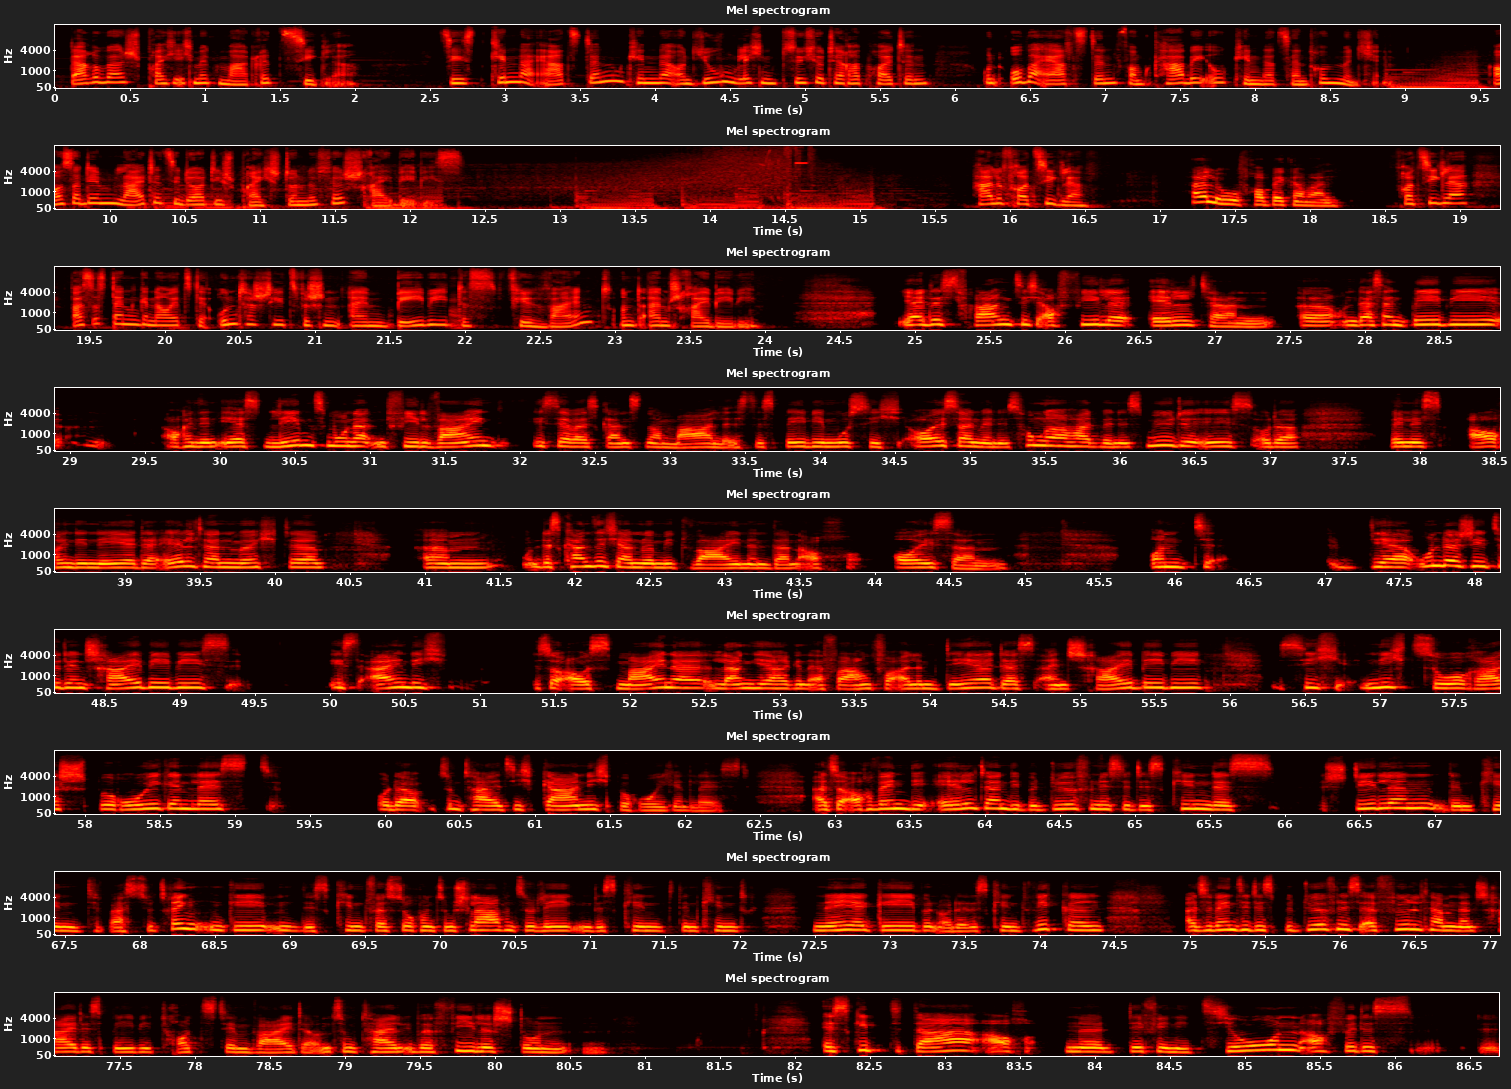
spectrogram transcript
Darüber spreche ich mit Margret Ziegler. Sie ist Kinderärztin, Kinder- und Jugendlichenpsychotherapeutin und Oberärztin vom KBO Kinderzentrum München. Außerdem leitet sie dort die Sprechstunde für Schreibabys. Hallo, Frau Ziegler. Hallo, Frau Beckermann. Frau Ziegler, was ist denn genau jetzt der Unterschied zwischen einem Baby, das viel weint, und einem Schreibaby? Ja, das fragen sich auch viele Eltern. Äh, und dass ein Baby auch in den ersten Lebensmonaten viel weint, ist ja was ganz Normales. Das Baby muss sich äußern, wenn es Hunger hat, wenn es müde ist oder wenn es auch in die Nähe der Eltern möchte. Ähm, und das kann sich ja nur mit Weinen dann auch äußern. Und der Unterschied zu den Schreibabys ist eigentlich so aus meiner langjährigen Erfahrung vor allem der, dass ein Schreibaby sich nicht so rasch beruhigen lässt oder zum Teil sich gar nicht beruhigen lässt. Also auch wenn die Eltern die Bedürfnisse des Kindes stillen, dem Kind was zu trinken geben, das Kind versuchen zum Schlafen zu legen, das Kind, dem Kind Nähe geben oder das Kind wickeln, also wenn sie das Bedürfnis erfüllt haben, dann schreit das Baby trotzdem weiter und zum Teil über viele Stunden. Es gibt da auch eine Definition, auch für, das,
